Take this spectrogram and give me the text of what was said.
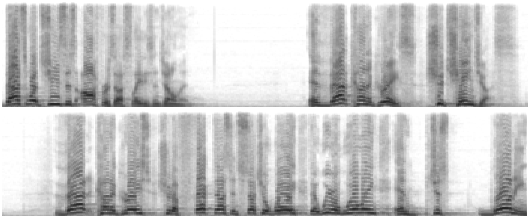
That's what Jesus offers us, ladies and gentlemen. And that kind of grace should change us. That kind of grace should affect us in such a way that we are willing and just wanting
